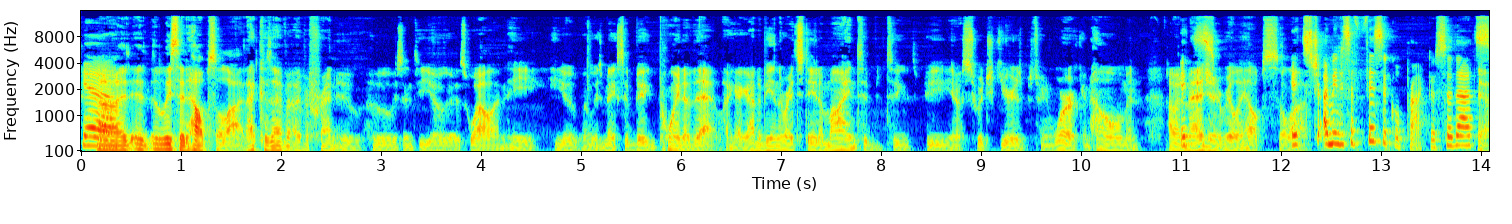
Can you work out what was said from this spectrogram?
Yeah. Uh, it, at least it helps a lot because I, have a- I have a friend who who is into yoga as well, and he he always makes a big point of that. Like I got to be in the right state of mind to to be you know switch gears between work and home, and I would It's- imagine it really helps a lot. It's. I mean, it's a physical practice, so that's Yeah.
